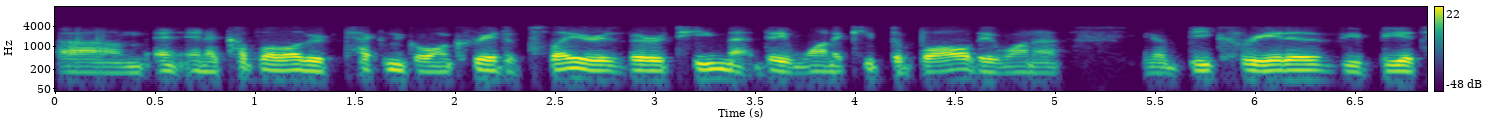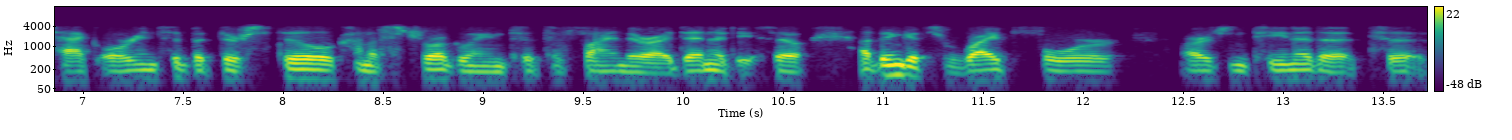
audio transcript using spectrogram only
um, and, and a couple of other technical and creative players, they're a team that they want to keep the ball. They want to you know, be creative, be attack oriented, but they're still kind of struggling to, to find their identity. So I think it's ripe for Argentina to, to,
